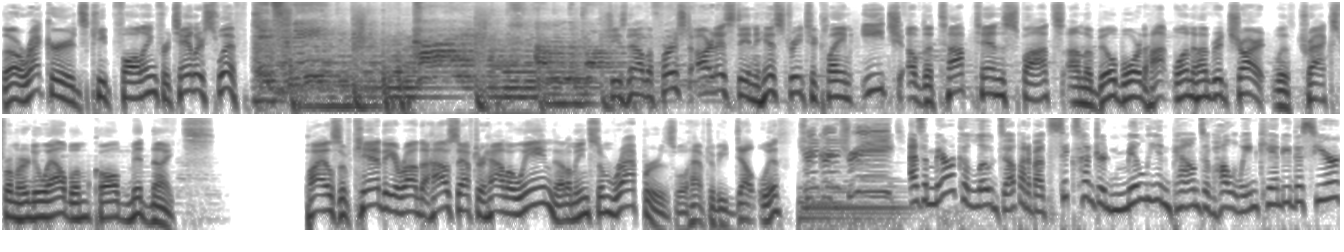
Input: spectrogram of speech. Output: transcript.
The records keep falling for Taylor Swift. She's now the first artist in history to claim each of the top 10 spots on the Billboard Hot 100 chart with tracks from her new album called Midnights. Piles of candy around the house after Halloween. That'll mean some wrappers will have to be dealt with. Trick or treat! As America loads up on about 600 million pounds of Halloween candy this year,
